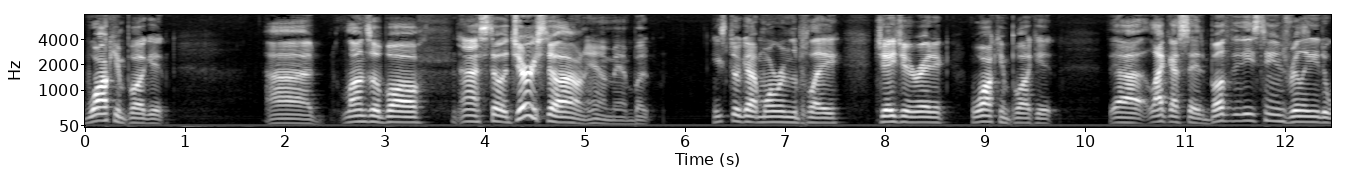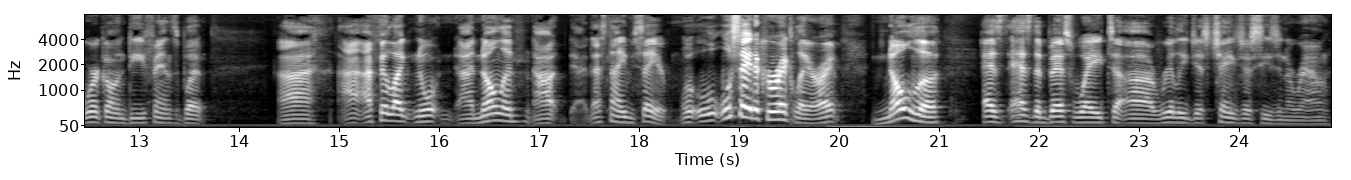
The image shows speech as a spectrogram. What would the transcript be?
walking bucket, uh, Lonzo Ball. I still, jury's still out on him, man, but he still got more room to play. JJ Redick, walking bucket. Uh, like I said, both of these teams really need to work on defense, but uh, I, I feel like uh, Nolan. Uh, that's not even say it. We'll, we'll, say it correctly. All right, Nola has has the best way to uh, really just change their season around.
